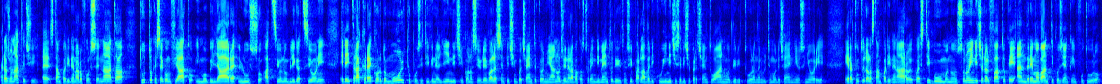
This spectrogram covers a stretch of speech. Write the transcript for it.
Ragionateci, è stampa di denaro forsennata, tutto che si è gonfiato, immobiliare, lusso, azioni, obbligazioni e dei track record molto positivi negli indici, quando si vedeva l'S&P 500 che ogni anno generava questo rendimento, addirittura si parlava di 15-16% annuo addirittura nell'ultimo decennio, signori. Era tutto dalla stampa di denaro e questi boom non sono indice del fatto che andremo avanti così anche in futuro,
